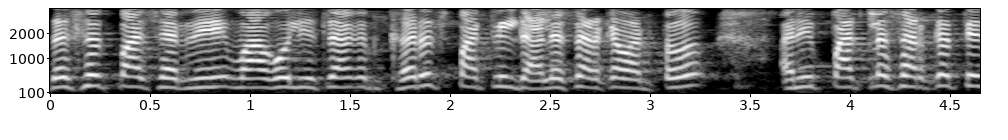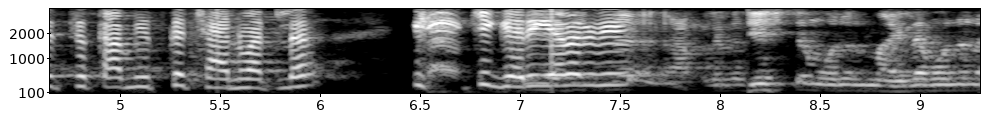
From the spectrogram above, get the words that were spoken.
दशरथ पाचारने वाघोलीचा खरंच पाटील झाल्यासारखा वाटतो. आणि पाटलासारखं त्याचं काम इतकं छान वाटलं की घरी गेल्यावर मी. ज्येष्ठ म्हणून महिला म्हणून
